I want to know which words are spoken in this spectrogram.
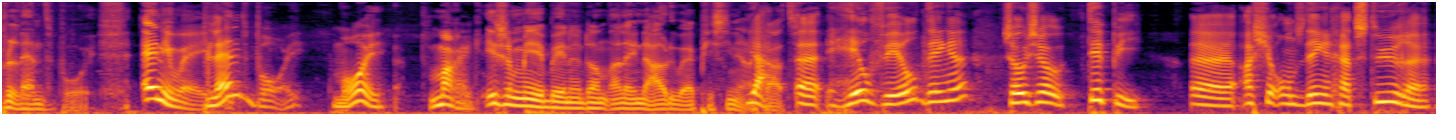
Blendboy. Anyway, Blendboy. Mooi. Mark, is er meer binnen dan alleen de audio-appjes die naar Ja, gaat? eh, heel veel dingen. Sowieso, Tippie. eh, als je ons dingen gaat sturen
